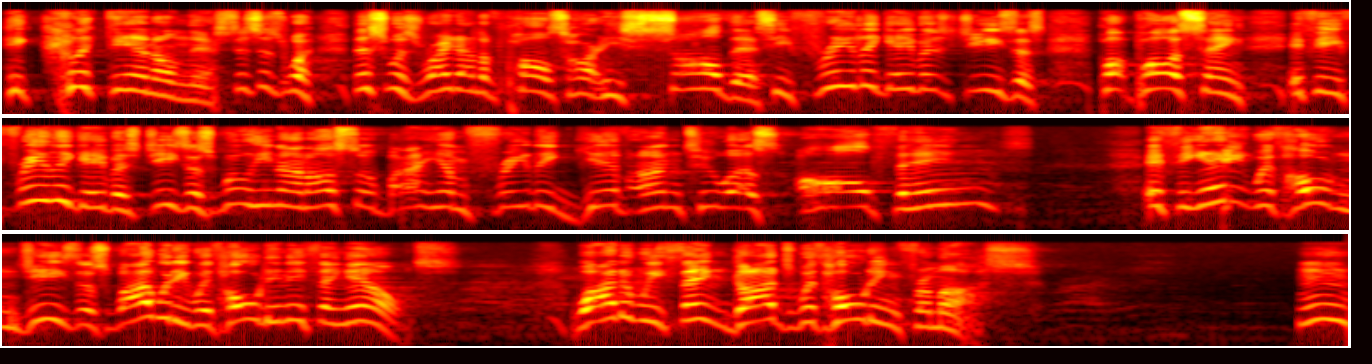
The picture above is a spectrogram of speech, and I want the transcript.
he clicked in on this. This is what this was right out of Paul's heart. He saw this. He freely gave us Jesus. Paul, Paul is saying, if he freely gave us Jesus, will he not also by him freely give unto us all things? If he ain't withholding Jesus, why would he withhold anything else? Why do we think God's withholding from us? Hmm?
